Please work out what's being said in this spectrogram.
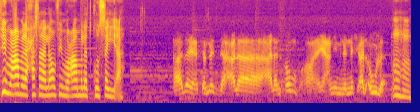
في معاملة حسنة لهم في معاملة تكون سيئة. هذا يعتمد على على الأم آه، يعني من النشأة الأولى. أها.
